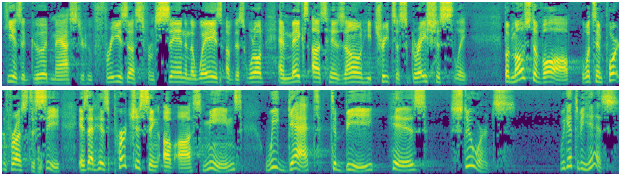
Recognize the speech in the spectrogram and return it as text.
He is a good master who frees us from sin and the ways of this world and makes us his own. He treats us graciously. But most of all, what's important for us to see is that his purchasing of us means we get to be his stewards. We get to be his.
